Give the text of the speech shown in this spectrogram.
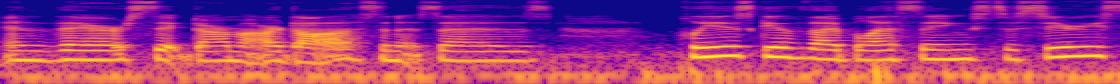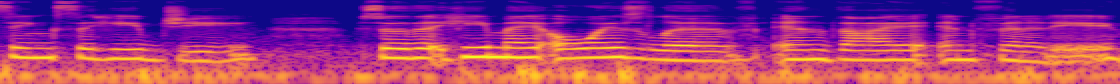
in their Sikh Dharma Ardas, and it says, Please give thy blessings to Siri Singh Sahib Ji, so that he may always live in thy infinity.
